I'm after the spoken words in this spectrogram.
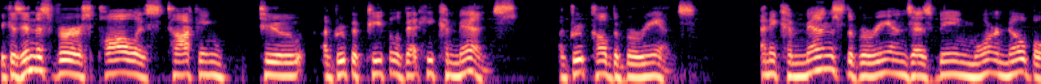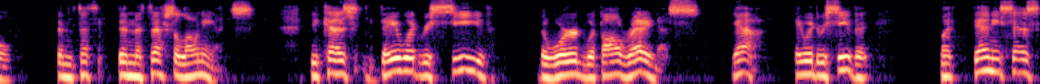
Because in this verse, Paul is talking to a group of people that he commends, a group called the Bereans. And he commends the Bereans as being more noble than, than the Thessalonians because they would receive the word with all readiness. Yeah, they would receive it. But then he says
